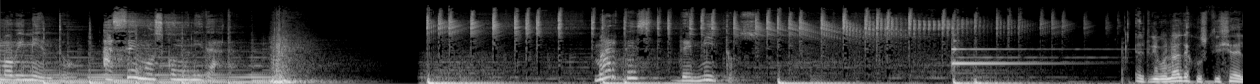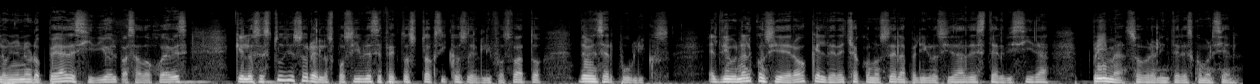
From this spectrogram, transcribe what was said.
Primer movimiento. Hacemos comunidad. Martes de mitos. El Tribunal de Justicia de la Unión Europea decidió el pasado jueves que los estudios sobre los posibles efectos tóxicos del glifosato deben ser públicos. El tribunal consideró que el derecho a conocer la peligrosidad de este herbicida prima sobre el interés comercial.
